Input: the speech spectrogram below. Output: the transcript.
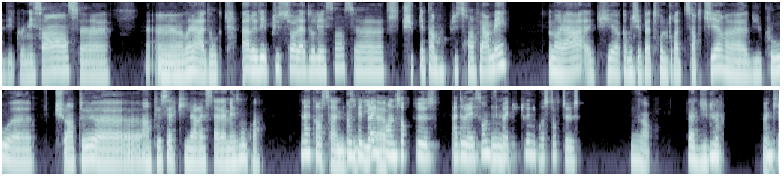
des connaissances. Voilà, donc arriver plus sur l'adolescence, je suis peut-être un peu plus renfermée. Voilà, et puis comme j'ai pas trop le droit de sortir, du coup, je suis un peu un peu celle qui va rester à la maison, quoi. D'accord. Ça donc t'es pas une grande sorteuse. Adolescente, t'es pas du tout une grosse sorteuse. Non, pas du tout. Ok.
